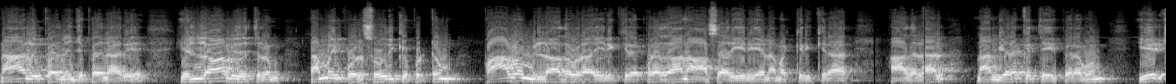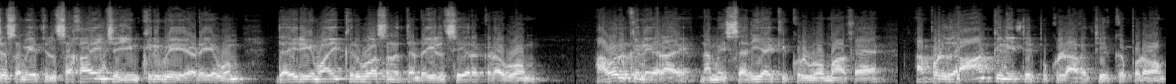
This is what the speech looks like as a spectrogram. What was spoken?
நாலு பதினஞ்சு பதினாறு எல்லா விதத்திலும் நம்மை போல் சோதிக்கப்பட்டும் பாவம் இல்லாதவராய் இருக்கிற பிரதான ஆசாரியரே நமக்கு இருக்கிறார். ஆதலால் நாம் இரக்கத்தை பெறவும் ஏற்ற சமயத்தில் சகாயம் செய்யும் கிருபையை அடையவும் தைரியமாய் கிருபாசன தண்டையில் சேரக்கடவோம். அவருக்கு நேராய் நம்மை சரியாக்கிக் கொள்வோமாக. அப்பொழுது ஆக்கினை தீர்ப்புக்குள்ளாக தீர்க்கப்படும்.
